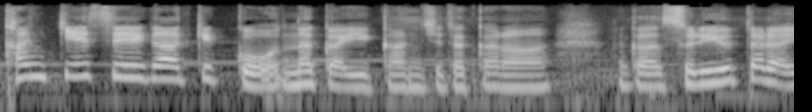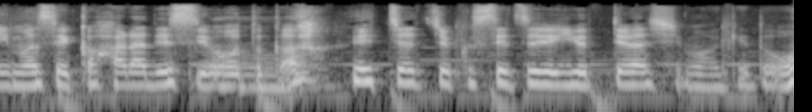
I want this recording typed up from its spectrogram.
関係性が結構仲いい感じだからなんかそれ言ったら今セクハラですよとか、うん。めっちゃ直接言ってはしまうけど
